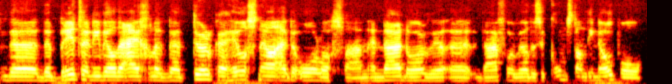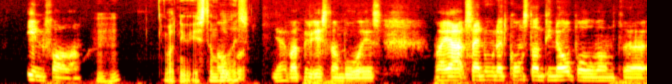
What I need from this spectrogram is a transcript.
De, de Britten die wilden eigenlijk de Turken heel snel uit de oorlog slaan. En daardoor wil, daarvoor wilden ze Constantinopel invallen. Mm -hmm. Wat nu Istanbul is? Ja, wat nu Istanbul is. Maar ja, zij noemen het Constantinopel, want uh,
